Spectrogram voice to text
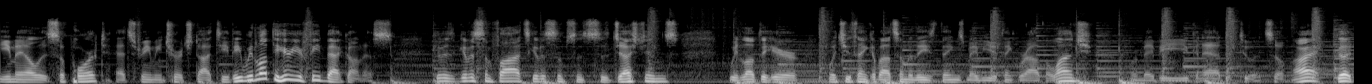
Email is support at streamingchurch.tv. We'd love to hear your feedback on this. Give us, give us some thoughts, give us some, some suggestions. We'd love to hear what you think about some of these things. Maybe you think we're out to lunch, or maybe you can add to it. So, all right, good.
